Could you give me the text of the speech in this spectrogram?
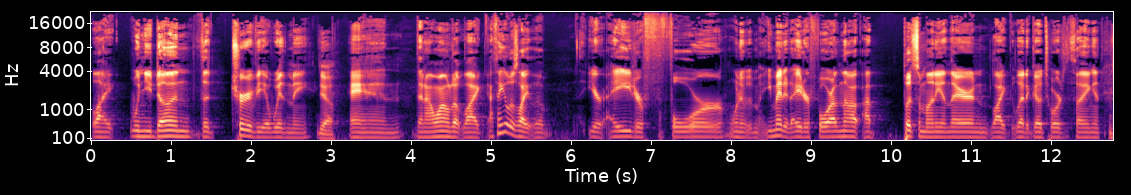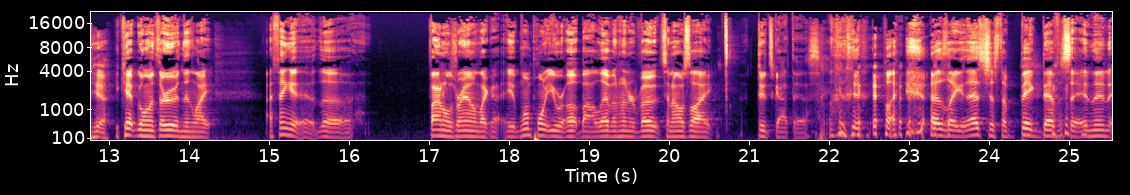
like when you done the trivia with me, Yeah, and then I wound up like I think it was like the year eight or four when it was you made it eight or four. I know I put some money in there and like let it go towards the thing, and yeah, you kept going through, and then like I think it, the finals round, like at one point you were up by eleven hundred votes, and I was like, "Dude's got this." like I was like, "That's just a big deficit," and then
